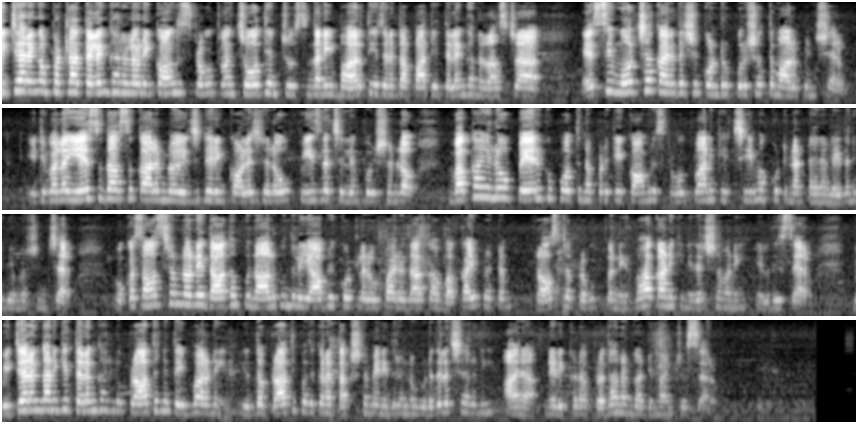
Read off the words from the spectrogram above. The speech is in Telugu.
విద్యారంగం పట్ల తెలంగాణలోని కాంగ్రెస్ ప్రభుత్వం చోద్యం చూస్తుందని భారతీయ జనతా పార్టీ తెలంగాణ రాష్ట్ర ఎస్సీ మోర్చా కార్యదర్శి కొండ్రు పురుషోత్తం ఆరోపించారు. ఇటీవల యేసుదాసు కాలంలో ఇంజనీరింగ్ కాలేజీలలో ఫీజుల చెల్లింపు విషయంలో బకాయిలు పేరుకుపోతున్నప్పటికీ కాంగ్రెస్ ప్రభుత్వానికి చీమ కుట్టినట్టయినా లేదని విమర్శించారు. ఒక సంవత్సరంలోనే దాదాపు నాలుగు వందల యాభై కోట్ల రూపాయల దాకా బకాయి పెట్టడం రాష్ట్ర ప్రభుత్వ నిర్వాహకానికి నిదర్శనమని నిలదీశారు. విద్యారంగానికి తెలంగాణలో ప్రాధాన్యత ఇవ్వాలని యుద్ధ ప్రాతిపదికన తక్షణమే నిధులను విడుదల చేయాలని ఆయన నేడిక్కడ ప్రధానంగా డిమాండ్ చేశారు.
